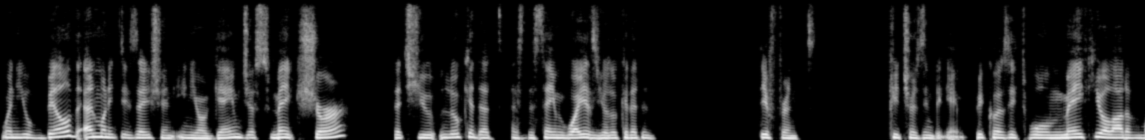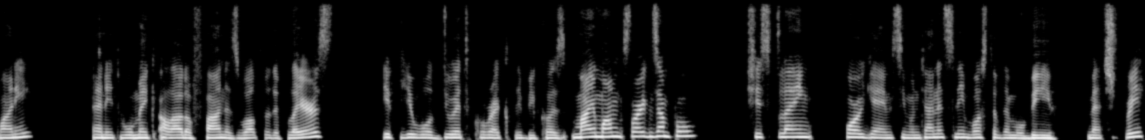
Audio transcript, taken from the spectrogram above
when you build and monetization in your game, just make sure that you look at it as the same way as you look at it different features in the game because it will make you a lot of money and it will make a lot of fun as well to the players if you will do it correctly. Because my mom, for example, she's playing four games simultaneously. Most of them will be match three.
